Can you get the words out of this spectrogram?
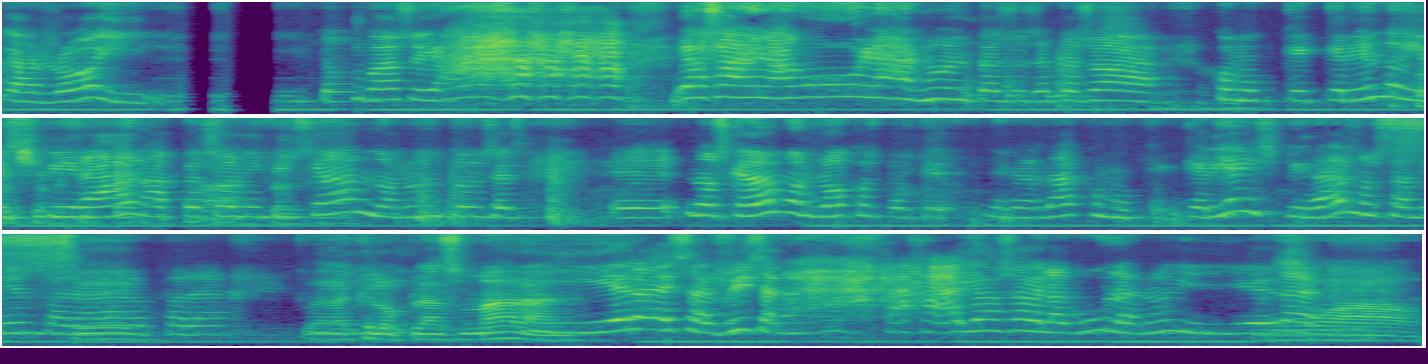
agarró y, y todo un vaso y ¡ah! ¡Ya sabe la gula! ¿no? Entonces empezó a, como que queriendo inspirar, a personificando, ¿no? Entonces eh, nos quedamos locos porque de verdad como que quería inspirarnos también para... Sí. para Para que lo plasmaran. y era esa risa, ¿no? ¡Ah, ya sabe la gula, ¿no? Y era... Wow.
